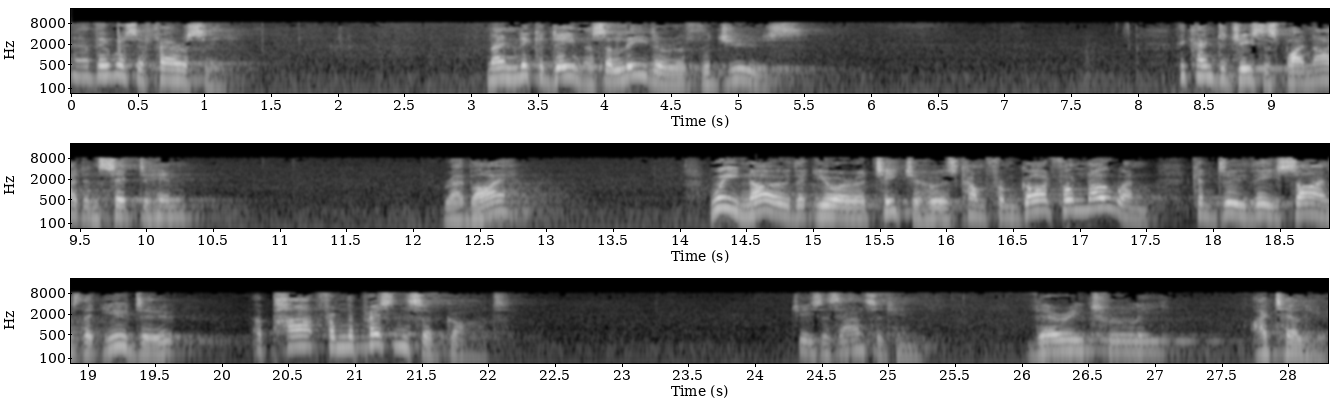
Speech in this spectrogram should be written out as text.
Now there was a Pharisee named Nicodemus, a leader of the Jews. He came to Jesus by night and said to him, Rabbi, we know that you are a teacher who has come from God, for no one can do these signs that you do apart from the presence of God. Jesus answered him, Very truly, I tell you,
